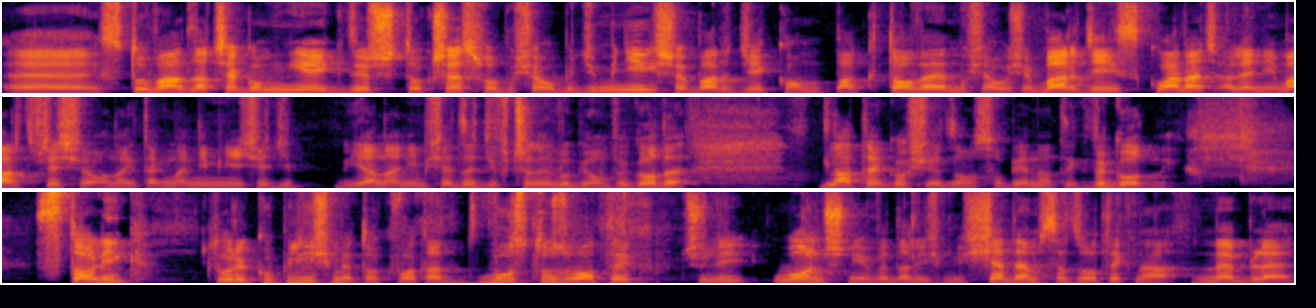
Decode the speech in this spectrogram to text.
E, stuwa, dlaczego mniej? Gdyż to krzesło musiało być mniejsze, bardziej kompaktowe, musiało się bardziej składać, ale nie martwcie się, ona i tak na nim nie siedzi, ja na nim siedzę, dziewczyny lubią wygodę, dlatego siedzą sobie na tych wygodnych. Stolik, który kupiliśmy to kwota 200 zł, czyli łącznie wydaliśmy 700 zł na meble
